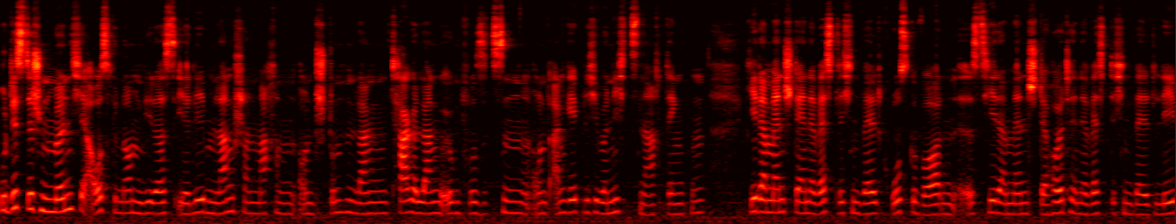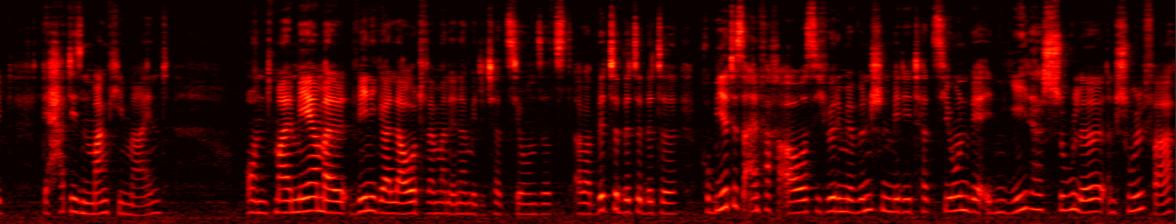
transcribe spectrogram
buddhistischen Mönche ausgenommen, die das ihr Leben lang schon machen und stundenlang, tagelang irgendwo sitzen und angeblich über nichts nachdenken. Jeder Mensch, der in der westlichen Welt groß geworden ist, jeder Mensch, der heute in der westlichen Welt lebt, der hat diesen Monkey Mind. Und mal mehr, mal weniger laut, wenn man in der Meditation sitzt. Aber bitte, bitte, bitte, probiert es einfach aus. Ich würde mir wünschen, Meditation wäre in jeder Schule ein Schulfach,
